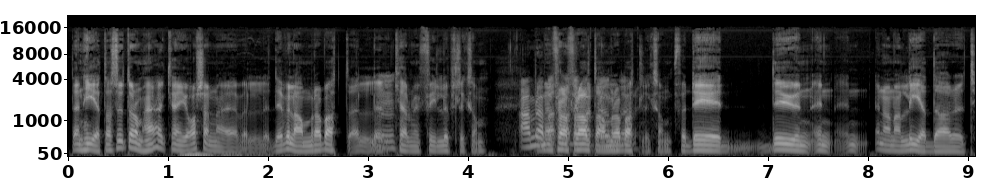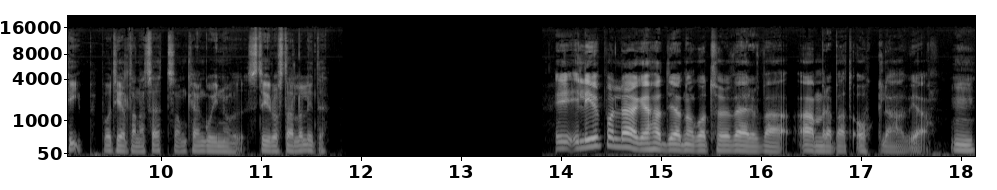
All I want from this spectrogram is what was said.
den hetaste utav de här kan jag känna är väl, det är väl Amrabat eller Mm. Calvin Phillips liksom. Amrabat Men framförallt Amrabat under. liksom. För det, det är ju en, en, en annan ledartyp på ett helt annat sätt som kan gå in och styra och ställa lite. I, I Liverpool läge hade jag nog gått för att värva Amrabat och Lavia. Mm.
